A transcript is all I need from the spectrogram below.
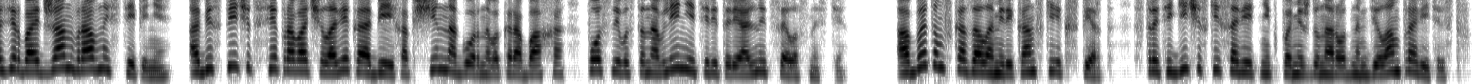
Азербайджан в равной степени обеспечит все права человека обеих общин Нагорного Карабаха после восстановления территориальной целостности. Об этом сказал американский эксперт, стратегический советник по международным делам правительств,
